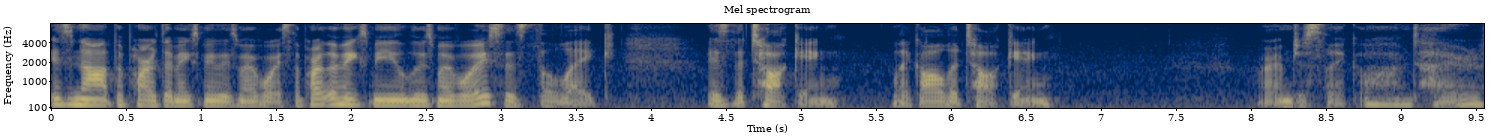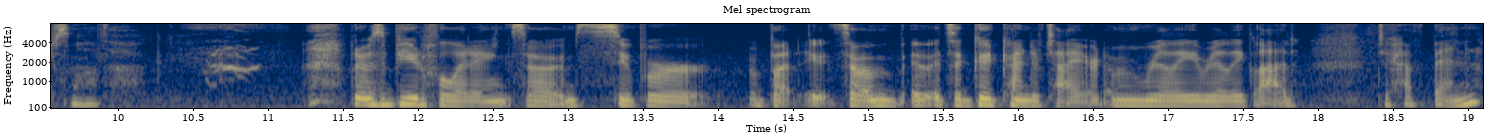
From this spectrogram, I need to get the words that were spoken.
is not the part that makes me lose my voice. The part that makes me lose my voice is the, like, is the talking, like all the talking where I'm just like, oh, I'm tired of small talk. but it was a beautiful wedding, so I'm super. But it, so I'm. It's a good kind of tired. I'm really, really glad to have been.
